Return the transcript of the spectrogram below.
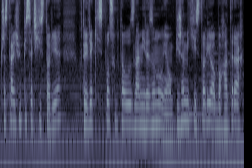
Przestaliśmy pisać historie, które w jakiś sposób to z nami rezonują. Piszemy historie o bohaterach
